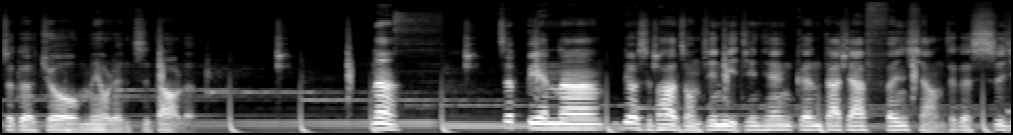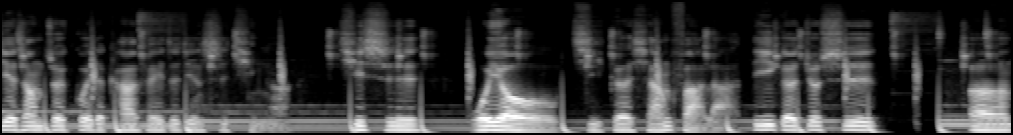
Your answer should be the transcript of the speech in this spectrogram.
这个就没有人知道了。那这边呢，六十帕总经理今天跟大家分享这个世界上最贵的咖啡这件事情啊，其实我有几个想法啦。第一个就是，呃。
